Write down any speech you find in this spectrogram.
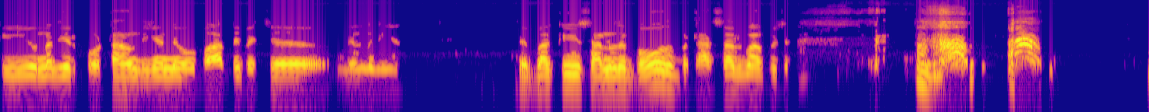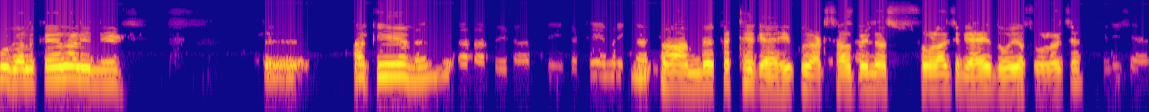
ਕੀ ਉਹਨਾਂ ਦੀਆਂ ਰਿਪੋਰਟਾਂ ਹੁੰਦੀਆਂ ਨੇ ਉਹ ਬਾਅਦ ਦੇ ਵਿੱਚ ਮਿਲਣਗੀਆਂ। ਤੇ ਬਾਕੀ ਸਾਨੂੰ ਤੇ ਬਹੁਤ ਵੱਡਾ ਸਦਮਾ ਕੁਝ ਉਹ ਗੱਲ ਕਹਿਣ ਵਾਲੀ ਨਹੀਂ। ਤੇ ਬਾਕੀ ਤੁਹਾਡਾ ਬੇਟਾ ਇਕੱਠੇ ਅਮਰੀਕਾ ਹਾਂ ਮੈਂ ਇਕੱਠੇ ਗਏ ਸੀ ਕੋਈ 8 ਸਾਲ ਪਹਿਲਾਂ 16 ਚ ਗਏ 2016 ਚ। ਕਿਹੜੀ ਸ਼ਹਿਰ?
